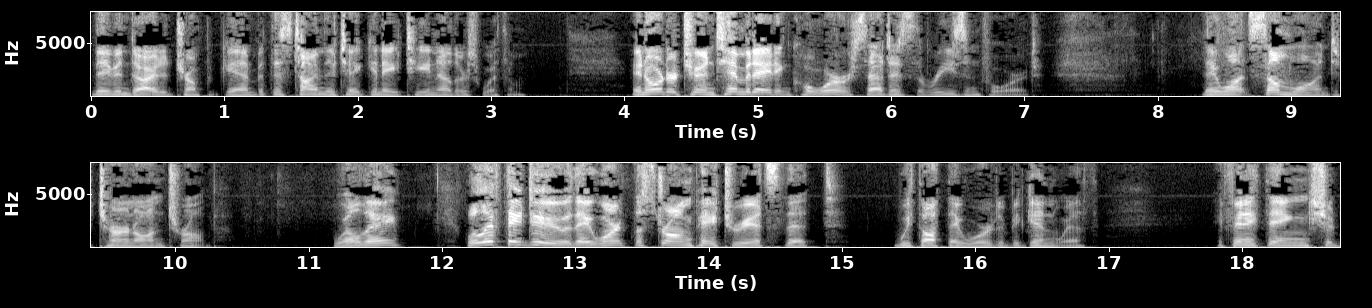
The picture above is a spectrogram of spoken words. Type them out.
they've indicted Trump again, but this time they're taking 18 others with them. In order to intimidate and coerce, that is the reason for it. They want someone to turn on Trump. Will they? Well, if they do, they weren't the strong patriots that we thought they were to begin with. If anything should,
